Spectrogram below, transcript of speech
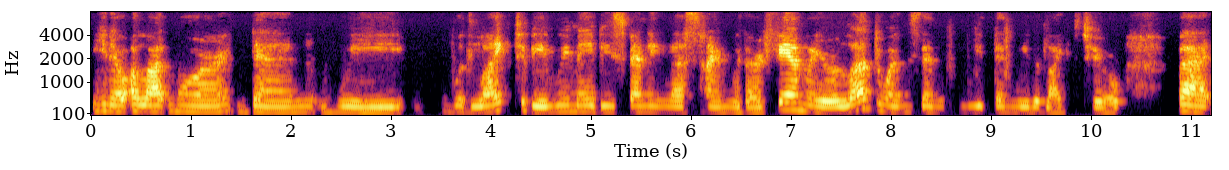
you know, a lot more than we would like to be, we may be spending less time with our family or loved ones than we than we would like to but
